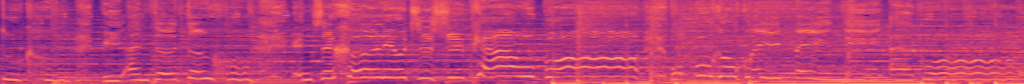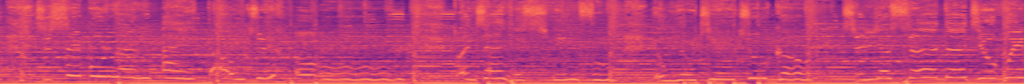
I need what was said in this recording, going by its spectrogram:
渡口，彼岸的灯火，人在河流只需漂泊。我不后悔被你爱过，只是不能爱到最后。短暂的幸福，拥有就足够，只要舍得就会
